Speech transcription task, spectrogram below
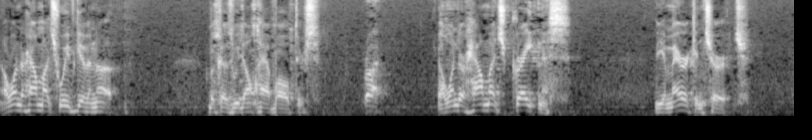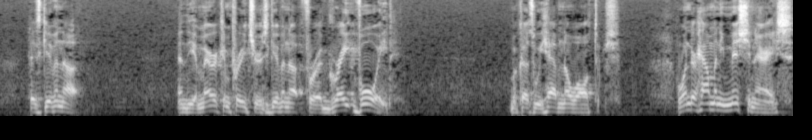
I wonder how much we've given up because we don't have altars. Right. I wonder how much greatness the American church has given up, and the American preacher has given up for a great void because we have no altars. Wonder how many missionaries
